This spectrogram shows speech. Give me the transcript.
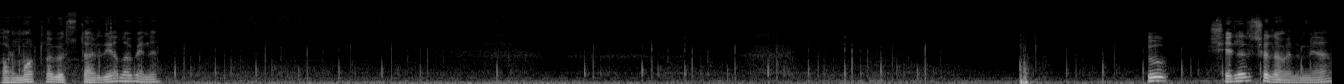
Parmakla gösterdi ya la beni. Şu şeyleri çözemedim ya.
